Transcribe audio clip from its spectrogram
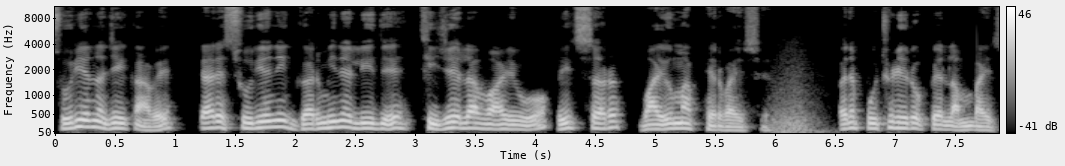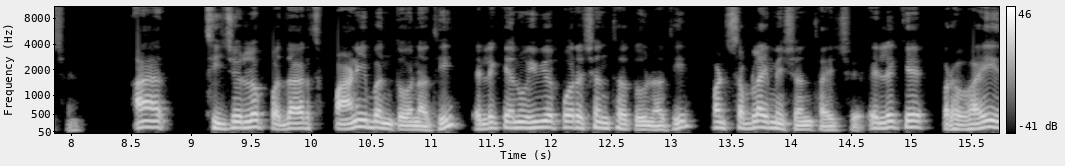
સૂર્ય નજીક આવે, ત્યારે સૂર્યની ગરમીને લીધે થીજેલા વાયુઓ રીતસર વાયુમાં ફેરવાય છે અને પૂંછડી રૂપે લંબાય છે. આ થીજેલો પદાર્થ પાણી બનતો નથી, એટલે કે એનું ઇવેપોરેશન થતું નથી, પણ સબ્લાઇમેશન થાય છે, એટલે કે પ્રવાહી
